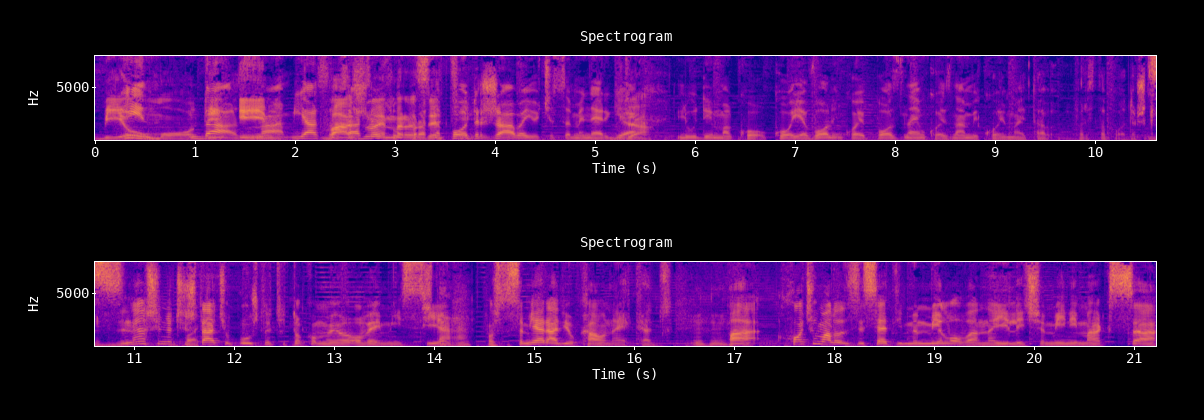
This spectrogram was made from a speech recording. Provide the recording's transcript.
bio In. u modi. Da, In. znam. Ja sam Važno sasvim je suprotna. mrzeti. Podržavajuća sam energija Da. ljudima ko, koje volim, koje poznajem, koje znam i kojima je ta vrsta podrške. Znaš inače šta ću puštati tokom ove emisije? Šta? Pošto sam ja radio kao nekad. Pa hoću malo da se setim Milovana Ilića, Minimaxa.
